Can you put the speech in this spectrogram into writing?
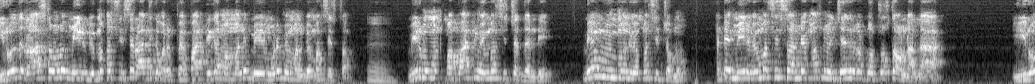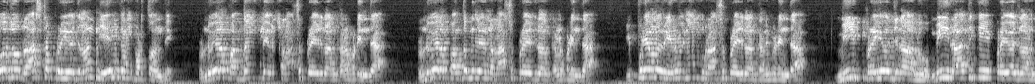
ఈ రోజు రాష్ట్రంలో మీరు విమర్శిస్తే రాజకీయ పార్టీగా మమ్మల్ని మేము కూడా మిమ్మల్ని విమర్శిస్తాం. మీరు మమ్మల్ని మా పార్టీని విమర్శించొద్దండి. మేము మిమ్మల్ని విమర్శించము. అంటే మీరు విమర్శిస్తా అంటే మాత్రం మేము చేతులు కట్టుకొని చూస్తూ ఉండాలా? ఈరోజు రాష్ట్ర ప్రయోజనాలు ఏమి కనపడుతోంది? రెండు వేల పద్నాలుగులో ఏమైనా రాష్ట్ర ప్రయోజనాలు కనపడిందా? రెండు వేల పంతొమ్మిదిలో ఏమైనా రాష్ట్ర ప్రయోజనాలు కనపడిందా? ఇప్పుడేమైనా ఇరవై నాలుగు రాష్ట్ర ప్రయోజనాలు కనపడిందా? మీ ప్రయోజనాలు మీ రాజకీయ ప్రయోజనాలు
